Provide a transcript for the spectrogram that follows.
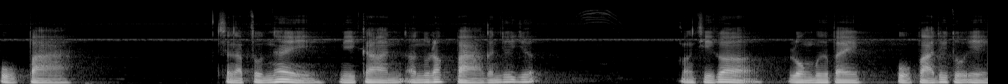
ปลูกป่า สนับสนุนให้มีการอนุรักษ์ป่ากันเยอะๆ บางทีก็ลงมือไปปลูกป่าด้วยตัวเอง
